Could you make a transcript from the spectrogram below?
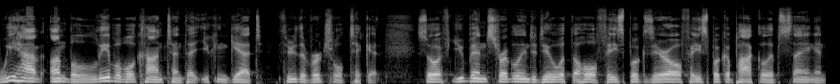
we have unbelievable content that you can get through the virtual ticket. So if you've been struggling to deal with the whole Facebook zero, Facebook apocalypse thing, and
